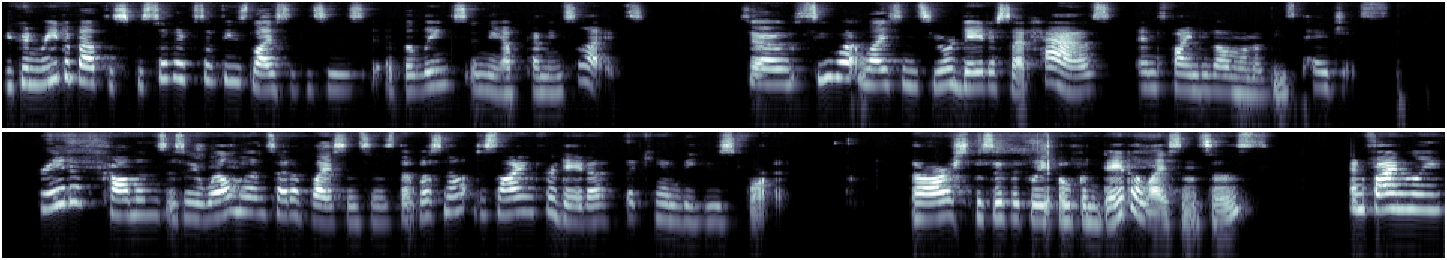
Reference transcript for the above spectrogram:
You can read about the specifics of these licenses at the links in the upcoming slides. So see what license your dataset has and find it on one of these pages. Creative Commons is a well-known set of licenses that was not designed for data but can be used for it. There are specifically open data licenses. And finally,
